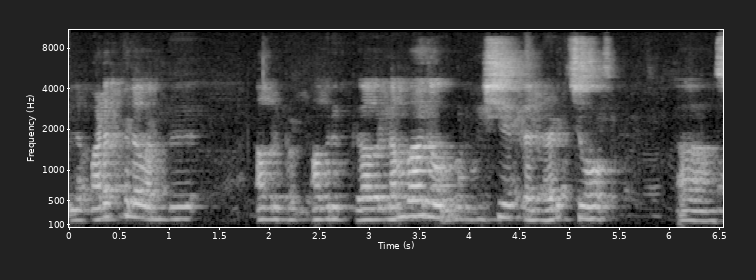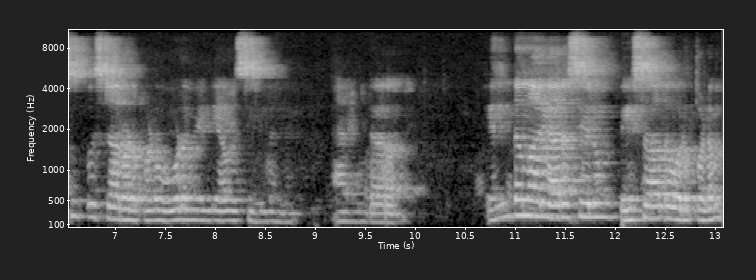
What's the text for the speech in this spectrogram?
இல்லை படத்துல வந்து அவருக்கு அவருக்கு அவர் நம்பாத ஒரு விஷயத்த நடிச்சோ சூப்பர் ஸ்டாரோட படம் ஓட வேண்டிய அவசியம் இல்லைங்க. அண்ட் எந்த மாதிரி அரசியலும் பேசாத ஒரு படம்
